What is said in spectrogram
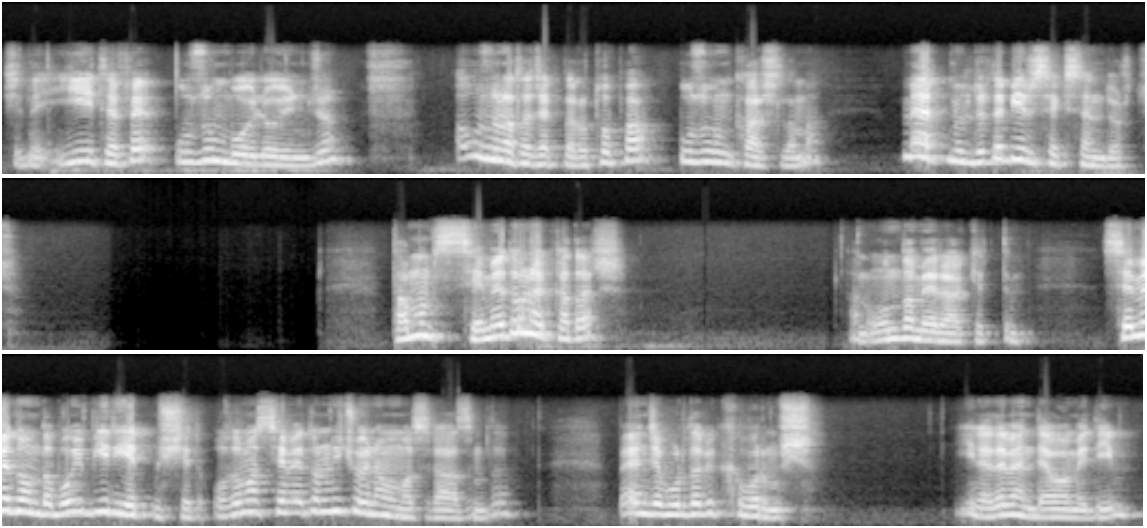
Şimdi Yiğit Efe uzun boylu oyuncu. Uzun atacakları topa uzun karşılama. Mert Müldür de 1.84. Tamam Semedon'a kadar hani onu da merak ettim. Semedon'da boyu 1.77. O zaman Semedon'un hiç oynamaması lazımdı. Bence burada bir kıvırmış. Yine de ben devam edeyim.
